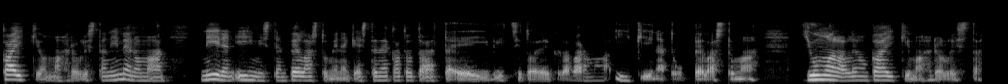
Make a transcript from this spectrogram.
kaikki on mahdollista, nimenomaan niiden ihmisten pelastuminen, kestä me katsotaan, että ei vitsi, toi ei kyllä varmaan ikinä tule pelastumaan. Jumalalle on kaikki mahdollista.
